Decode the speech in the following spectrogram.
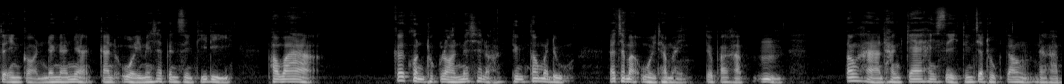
ตัวเองก่อน ดังนั้นเนี่ยการอวยไม่ใช่เป็นสิ่งที่ดี เพราะว่าก็คนทุกข์ร้อนไม่ใช่หรอถึงต้องมาดู แล้วจะมาอวยทำไมถูกปะครับ อืม ต้องหาทางแก้ให้สิถึงจะถูกต้องนะครับ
